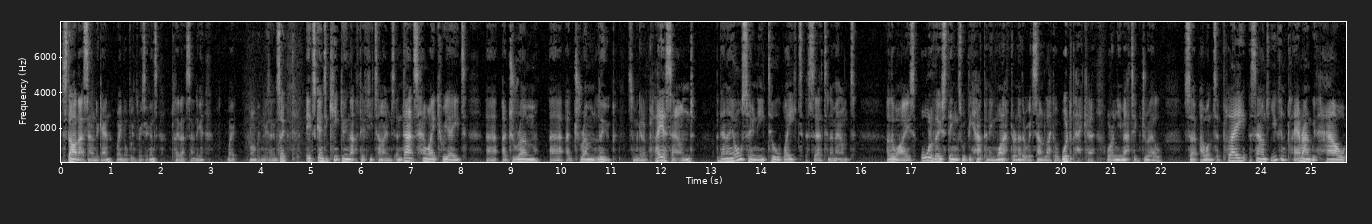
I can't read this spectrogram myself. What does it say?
start that sound again, wait 0.3 seconds, play that sound again, wait 0.3 seconds. So it's going to keep doing that 50 times, and that's how I create uh, a drum uh, a drum loop. So I'm going to play a sound, but then I also need to wait a certain amount. Otherwise, all of those things would be happening one after another. It would sound like a woodpecker or a pneumatic drill. So I want to play a sound. You can play around with how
